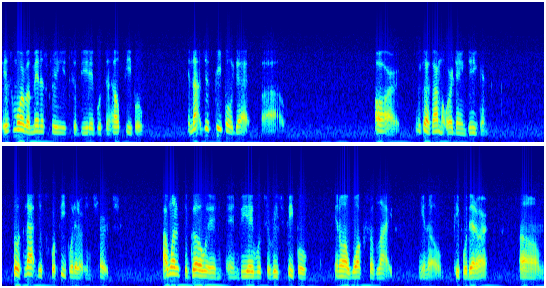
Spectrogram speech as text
It's more of a ministry to be able to help people, and not just people that uh, are, because I'm an ordained deacon. So it's not just for people that are in church. I wanted to go and, and be able to reach people in all walks of life. You know, people that are, um,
